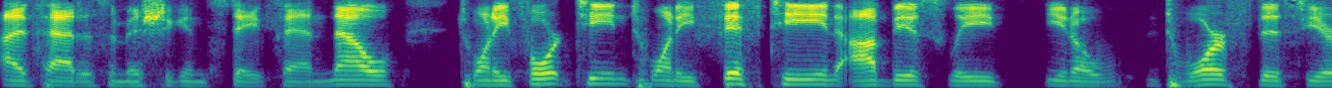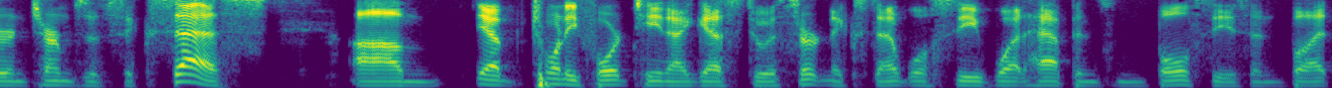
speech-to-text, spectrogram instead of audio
i've had as a michigan state fan now 2014 2015 obviously you know dwarf this year in terms of success. Um, yeah, 2014, I guess to a certain extent, we'll see what happens in bowl season, but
